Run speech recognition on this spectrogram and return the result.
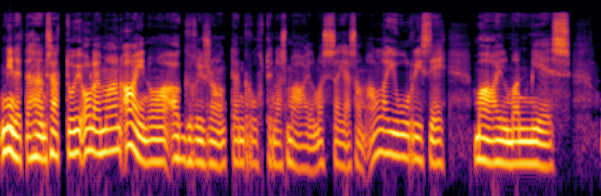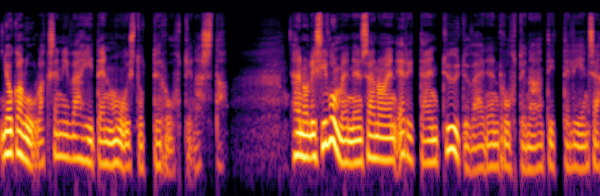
niin että hän sattui olemaan ainoa Agrijanten ruhtinas maailmassa ja samalla juuri se maailman mies, joka luulakseni vähiten muistutti ruhtinasta. Hän oli sivumennen sanoen erittäin tyytyväinen ruhtinaan titteliinsä,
